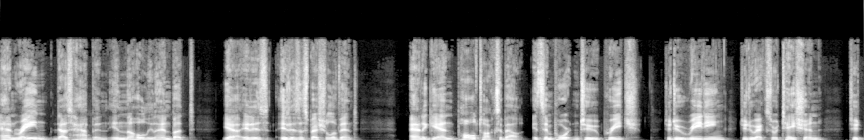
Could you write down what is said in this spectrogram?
And rain does happen in the Holy Land, but yeah, it is it is a special event. And again, Paul talks about it's important to preach, to do reading, to do exhortation, to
